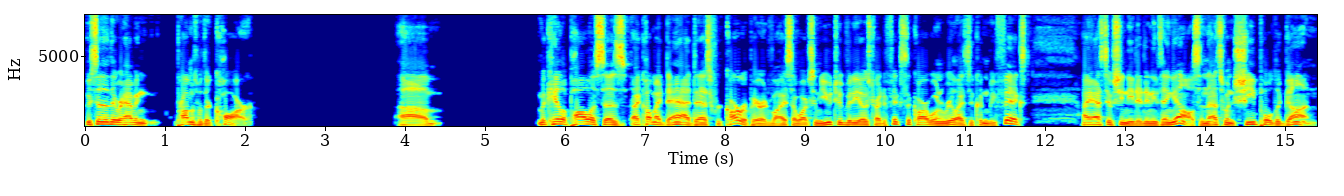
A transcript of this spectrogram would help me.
who said that they were having problems with their car. Um, Michaela Paulus says, I called my dad to ask for car repair advice. I watched some YouTube videos, tried to fix the car. When we realized it couldn't be fixed, I asked if she needed anything else. And that's when she pulled a gun.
